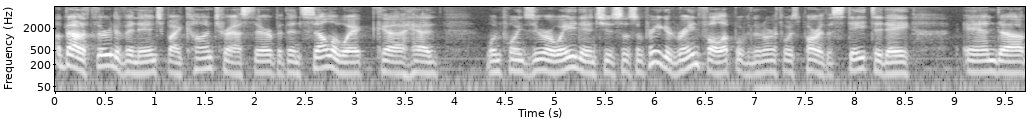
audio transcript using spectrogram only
about a third of an inch by contrast there. But then Selawik uh, had 1.08 inches, so some pretty good rainfall up over the northwest part of the state today. And uh,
